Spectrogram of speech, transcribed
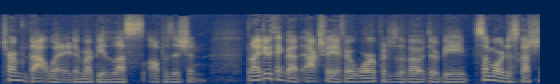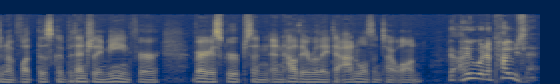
termed that way, there might be less opposition. But I do think that actually, if it were put to the vote, there'd be some more discussion of what this could potentially mean for various groups and, and how they relate to animals in Taiwan. But who would oppose that?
